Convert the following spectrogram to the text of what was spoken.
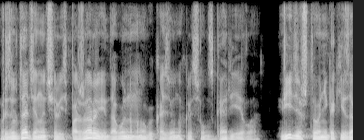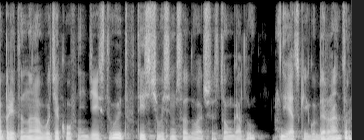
в результате начались пожары и довольно много казенных лесов сгорело. Видя, что никакие запреты на ватяков не действуют, в 1826 году вятский губернатор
